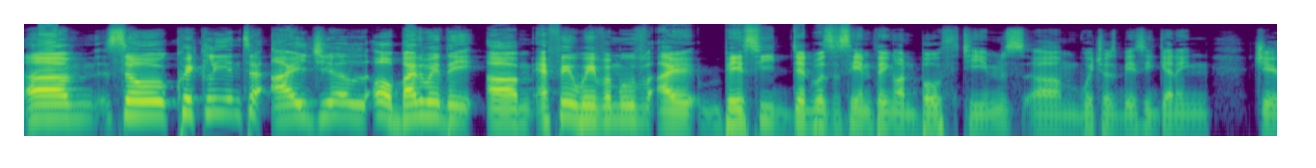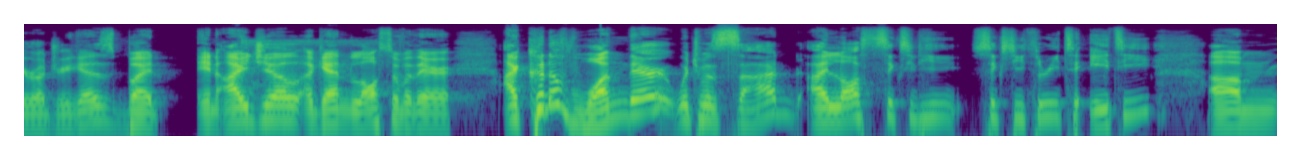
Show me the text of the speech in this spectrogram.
um, so quickly into IGL. Oh, by the way, the um FA waiver move I basically did was the same thing on both teams, um, which was basically getting Jay Rodriguez, but in IGL again lost over there. I could have won there, which was sad. I lost 60, 63 to 80. Um,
